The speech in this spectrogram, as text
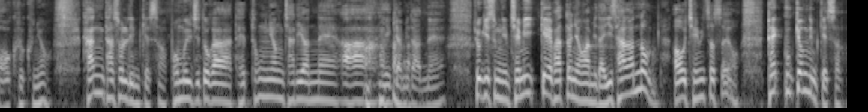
어, 그렇군요. 강다솔님께서 보물지도가 대통령 자리였네. 아, 얘기합니다. 네. 조기숙님, 재미있게 봤던 영화입니다. 이상한 놈. 아우, 재밌었어요. 백국경님께서,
